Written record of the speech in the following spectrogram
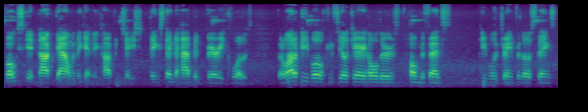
folks get knocked down when they get into confrontation. Things tend to happen very close. But a lot of people, concealed carry holders, home defense, people who train for those things,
